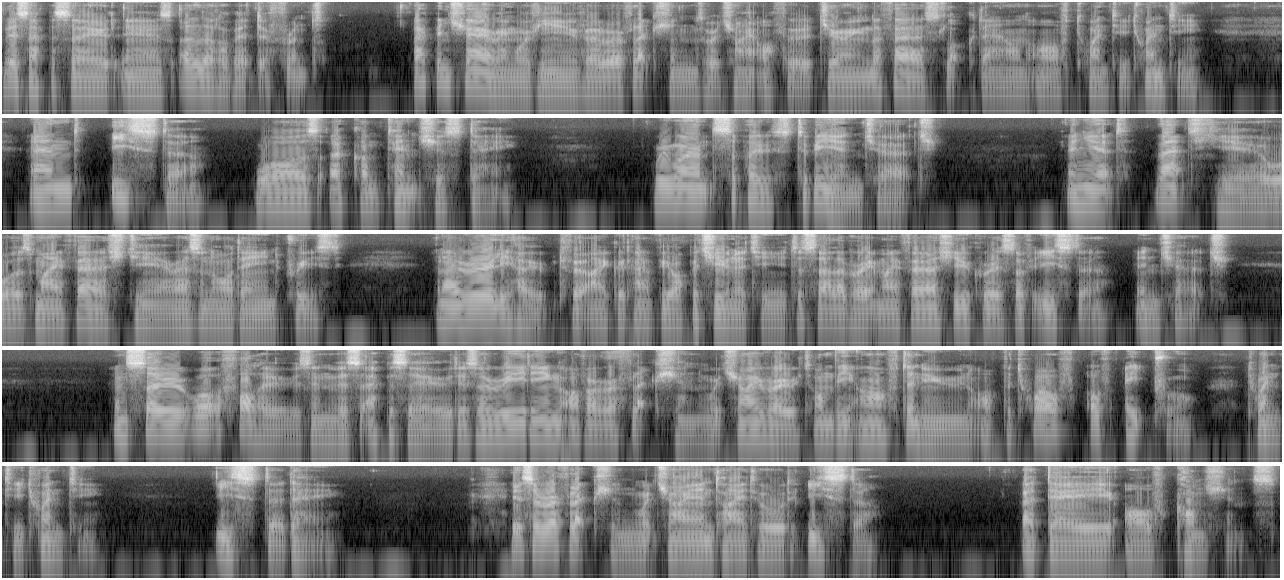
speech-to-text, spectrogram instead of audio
This episode is a little bit different. I've been sharing with you the reflections which I offered during the first lockdown of 2020, and Easter was a contentious day. We weren't supposed to be in church, and yet that year was my first year as an ordained priest, and I really hoped that I could have the opportunity to celebrate my first Eucharist of Easter in church. And so, what follows in this episode is a reading of a reflection which I wrote on the afternoon of the 12th of April 2020, Easter Day. It's a reflection which I entitled Easter, a Day of Conscience.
